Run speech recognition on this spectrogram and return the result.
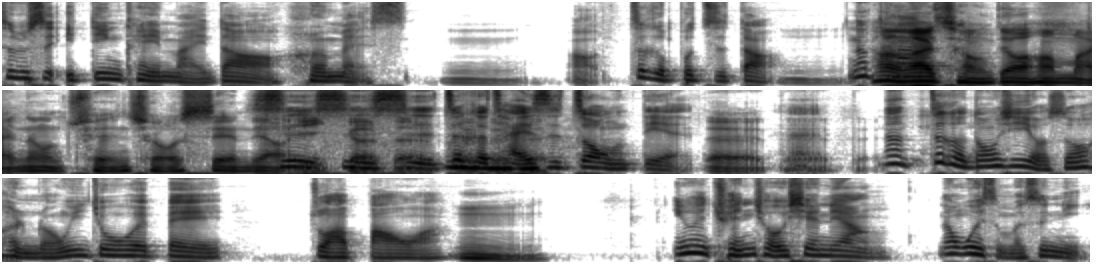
是不是一定可以买到 Hermes？嗯，啊，这个不知道。嗯，那他很爱强调他买那种全球限量，是是是，这个才是重点。对对对。那这个东西有时候很容易就会被抓包啊。嗯，因为全球限量，那为什么是你？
